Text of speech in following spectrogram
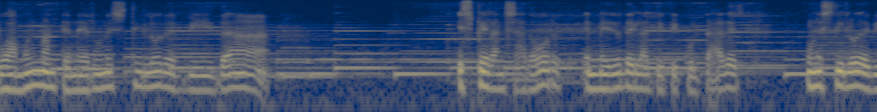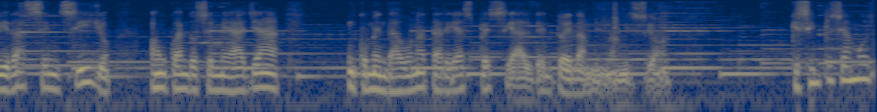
podamos mantener un estilo de vida esperanzador en medio de las dificultades, un estilo de vida sencillo, aun cuando se me haya encomendado una tarea especial dentro de la misma misión. Que siempre seamos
